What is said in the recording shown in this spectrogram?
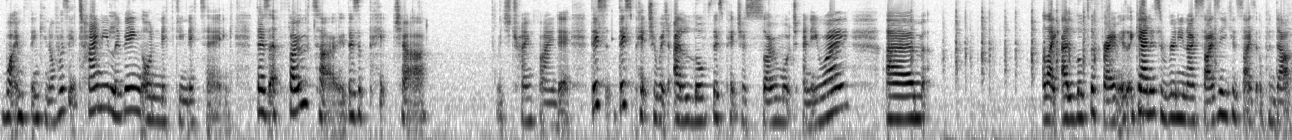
what I'm thinking of was it tiny living or nifty knitting there's a photo there's a picture which try and find it this this picture which I love this picture so much anyway um like I love the frame. It, again, it's a really nice size and you can size it up and down.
